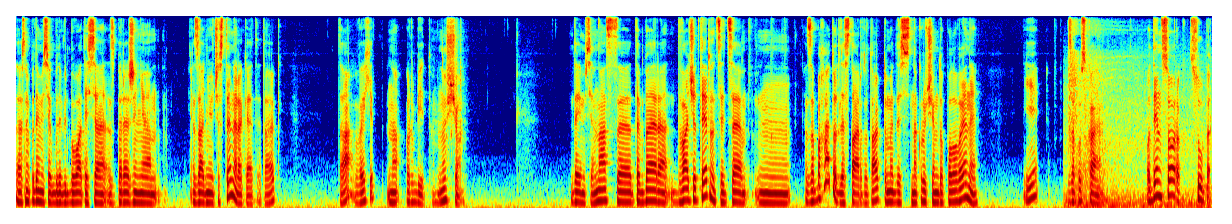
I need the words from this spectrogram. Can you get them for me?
Зараз ми подивимося, як буде відбуватися збереження задньої частини ракети, так? Та вихід на орбіту. Ну що? Дивимося, в нас е, ТБР 2.14 це м, забагато для старту, так? То ми десь накручуємо до половини і запускаємо. 1.40 супер.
